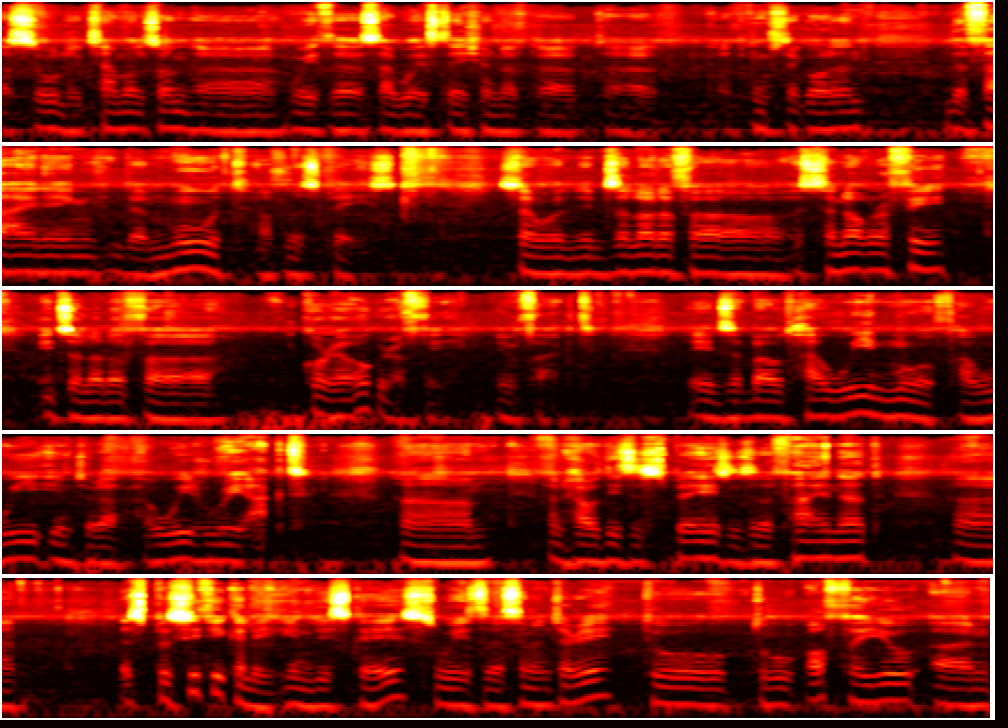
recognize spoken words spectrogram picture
as Ulrik Samuelson, uh, with the subway station at, at, uh, at Kungsträdgården, defining the mood of the space. So it's a lot of uh, scenography, it's a lot of uh, choreography, in fact. It's about how we move, how we interact, how we react, um, and how this space is defined, uh, specifically in this case with the cemetery, to, to offer you an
